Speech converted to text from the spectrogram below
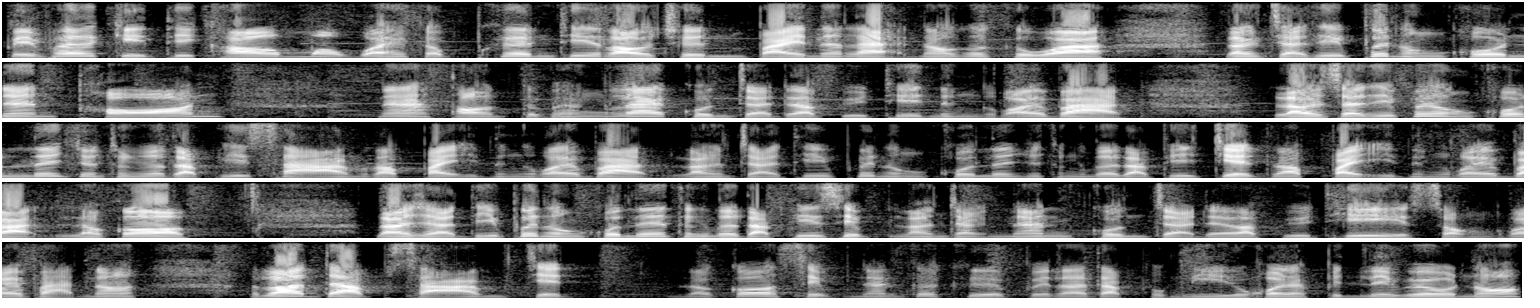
เป็นภารกิจที่เขามอบไว้ให้กับเพื่อนที่เราเชิญไปนั่นแหละเนาะก็คือว่าหลังจากที่เพื่อนของคนนั้นถอนนะถอนตัวครั้งแรกคุณจะได้รับอยู่ที่ 100 บาท หลังจากที่เพื่อนของคนเล่นจนถึงระดับที่ 3 รับไปอีก 100 บาท หลังจากที่เพื่อนของคนเล่นจนถึงระดับที่ 7 รับไปอีก 100 บาท แล้วก็หลังจากที่เพื่อนของคนเล่นถึงระดับที่ 10 หลังจากนั้นคุณจะได้รับอยู่ที่ 200 บาทเนาะระดับ 3 7 แล้วก็ 10 นั้นก็คือเป็นระดับตรงนี้ทุกคนนะเป็นเลเวลเนาะ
